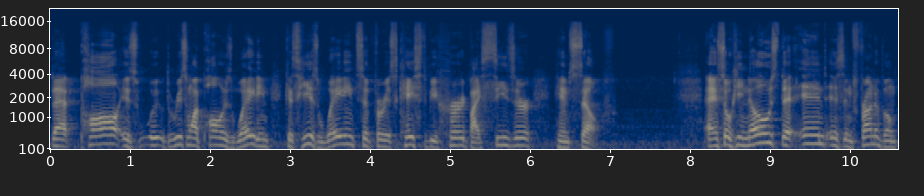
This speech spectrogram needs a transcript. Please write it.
that Paul is, the reason why Paul is waiting, because he is waiting to, for his case to be heard by Caesar himself. And so he knows the end is in front of him,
